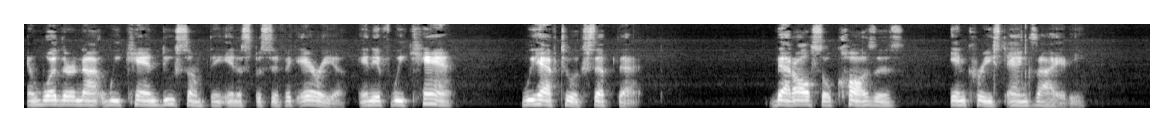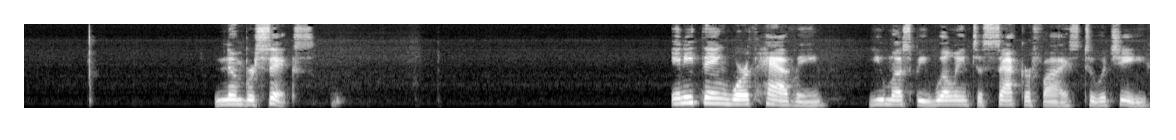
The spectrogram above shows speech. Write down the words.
and whether or not we can do something in a specific area. And if we can't, we have to accept that. That also causes increased anxiety. Number six, anything worth having, you must be willing to sacrifice to achieve.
